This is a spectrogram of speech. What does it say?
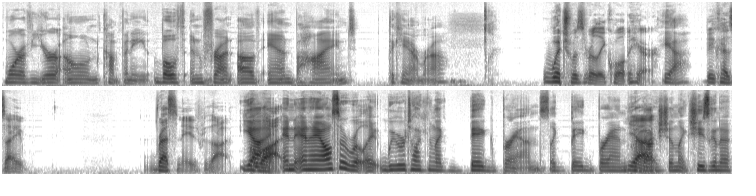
more of your own company both in front of and behind the camera. Which was really cool to hear. Yeah. Because I resonated with that. a Yeah, lot. and and I also wrote like we were talking like big brands, like big brand Yeah. production. Like she's gonna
